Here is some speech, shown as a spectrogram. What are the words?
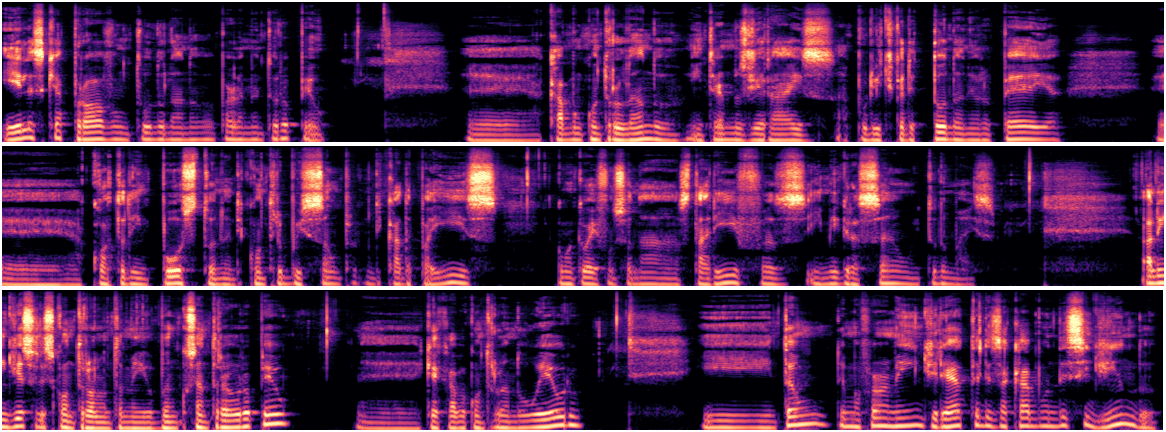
eles que aprovam tudo lá no Parlamento Europeu. É, acabam controlando, em termos gerais, a política de toda a União Europeia, é, a cota de imposto, né, de contribuição de cada país, como é que vai funcionar as tarifas, imigração e tudo mais. Além disso, eles controlam também o Banco Central Europeu, é, que acaba controlando o euro. E então, de uma forma meio indireta, eles acabam decidindo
